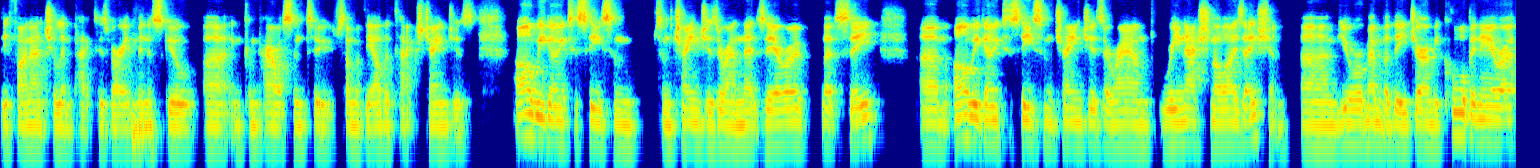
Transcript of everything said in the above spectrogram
the financial impact is very minuscule uh, in comparison to some of the other tax changes. Are we going to see some some changes around net zero? Let's see. Um, are we going to see some changes around renationalisation? Um, you'll remember the Jeremy Corbyn era.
